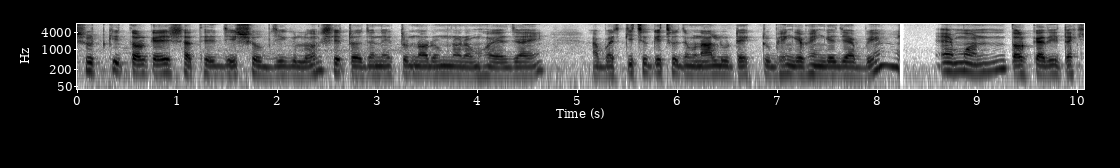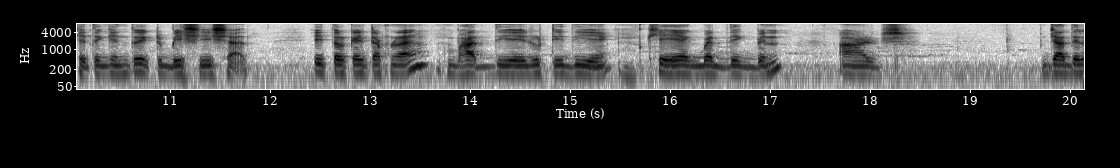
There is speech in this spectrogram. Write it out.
শুটকির তরকারির সাথে যে সবজিগুলো সেটা যেন একটু নরম নরম হয়ে যায়। আবার কিছু কিছু যেমন আলুটা একটু ভেঙে ভেঙে যাবে, এমন তরকারিটা খেতে কিন্তু একটু বেশি স্বাদ। এই তরকারিটা আপনারা ভাত দিয়ে, রুটি দিয়ে খেয়ে একবার দেখবেন। আর যাদের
